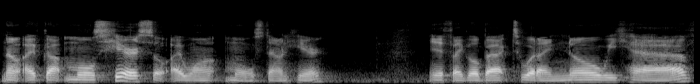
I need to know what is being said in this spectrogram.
Now I've got moles here, so I want moles down here. If I go back to what I know we have,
